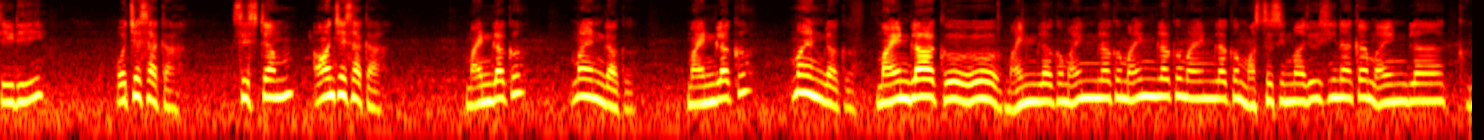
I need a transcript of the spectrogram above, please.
సీడీ వచ్చేసాక సిస్టమ్ ఆన్ చేశాక. Mind block mind block. Mind block mind block. Mind block mind block mind block mind block mind block. మస్తు సినిమా చూసినాక మైండ్ బ్లాక్.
